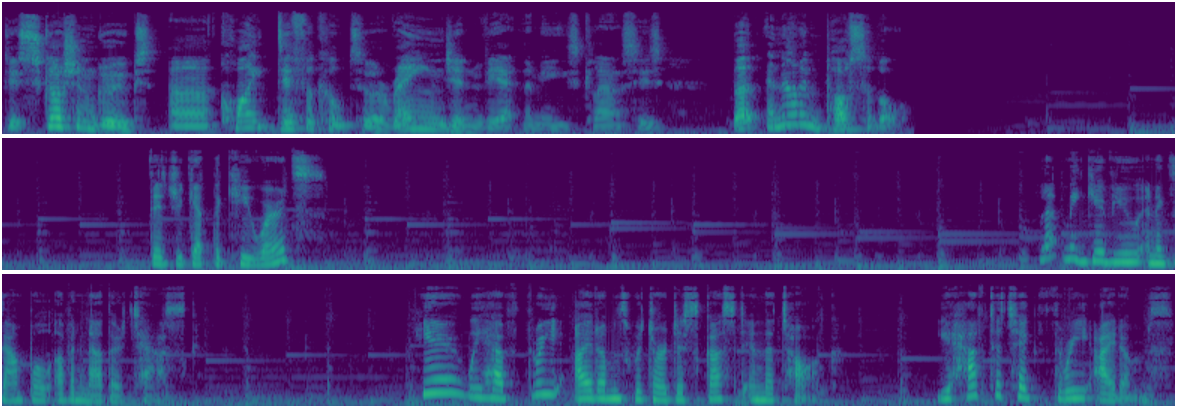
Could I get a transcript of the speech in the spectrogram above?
Discussion groups are quite difficult to arrange in Vietnamese classes, but are not impossible. Did you get the keywords? Let me give you an example of another task. Here we have three items which are discussed in the talk you have to tick three items.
